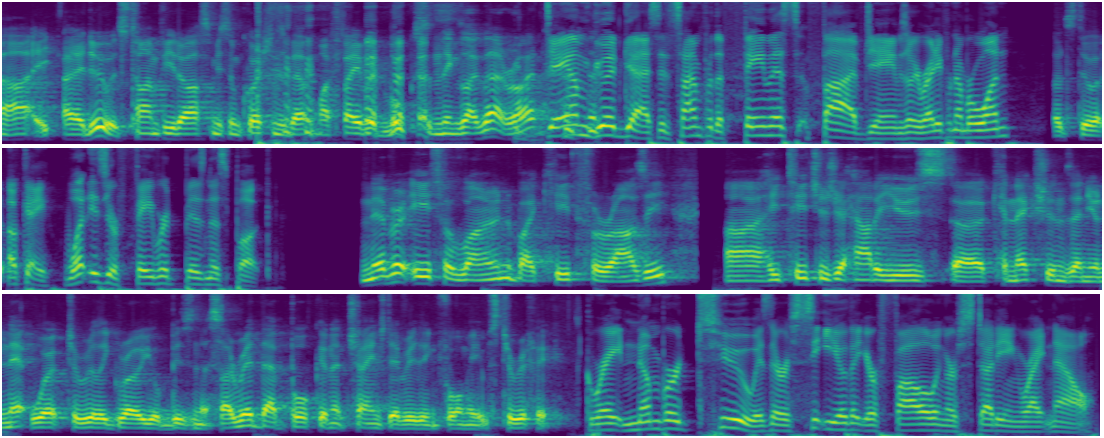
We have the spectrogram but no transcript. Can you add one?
Uh, I do. It's time for you to ask me some questions about my favorite books and things like that, right? Damn good guess. It's time for the famous five, James. Are you ready for number one? Let's do it. Okay. What is your favorite business book? Never Eat Alone by Keith Ferrazzi. Uh, he teaches you how to use uh, connections and your network to really grow your business. I read that book and it changed everything for me. It was terrific. Great. Number two, is there a CEO that you're following or studying right now?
